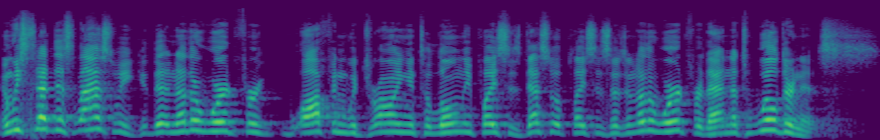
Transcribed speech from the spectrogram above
And we said this last week. Another word for often withdrawing into lonely places, desolate places, there's another word for that, and that's wilderness.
